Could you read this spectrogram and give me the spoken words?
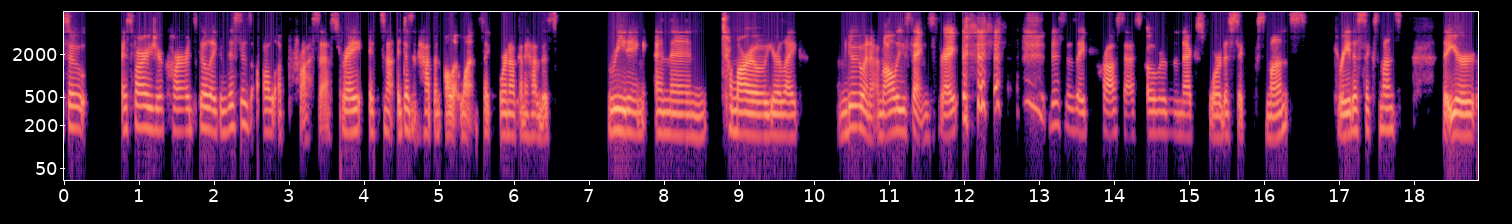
So, as far as your cards go, like this is all a process, right? It's not, it doesn't happen all at once. Like, we're not going to have this reading and then tomorrow you're like, I'm doing it. I'm all these things, right? this is a process over the next four to six months, three to six months that you're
